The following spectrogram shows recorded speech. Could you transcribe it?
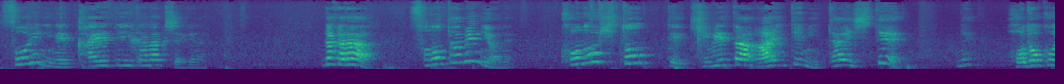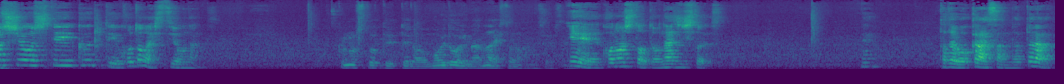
そういうふうにね変えていかなくちゃいけない。だからそのためにはねこの人って決めた相手に対してね施しをしていくっていうことが必要なんです。この人って言ってるのは思い通りにならない人の話です。ええこの人と同じ人です、ね、例えばお母さんだったら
